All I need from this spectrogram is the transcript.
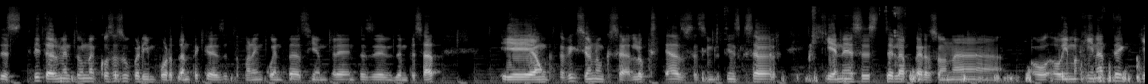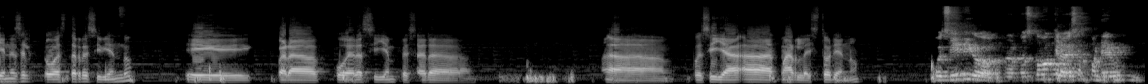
es literalmente una cosa súper importante que debes de tomar en cuenta siempre antes de, empezar. Y aunque sea ficción, aunque sea lo que sea, o sea, siempre tienes que saber quién es este la persona, o, o imagínate quién es el que lo va a estar recibiendo eh, para poder así empezar a, pues sí, ya a armar la historia, ¿no? Pues sí, digo, no, es como que le vais a poner un,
